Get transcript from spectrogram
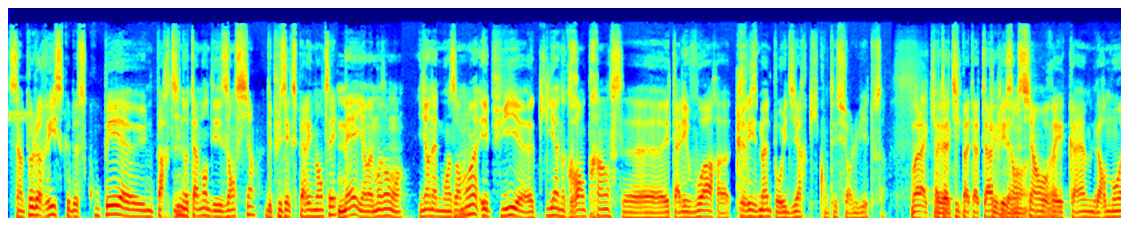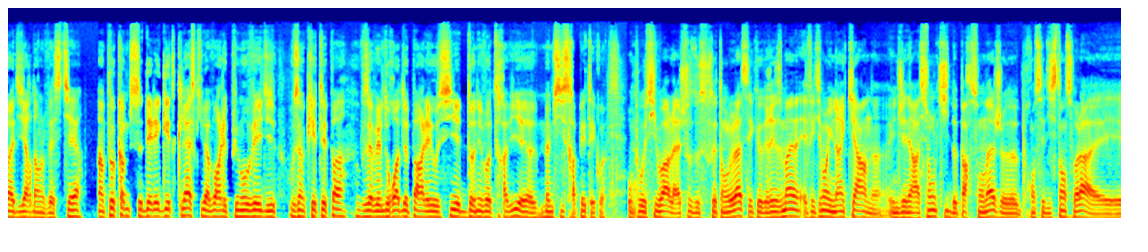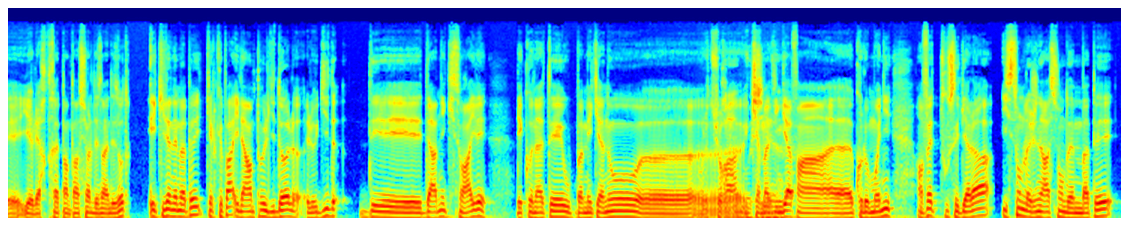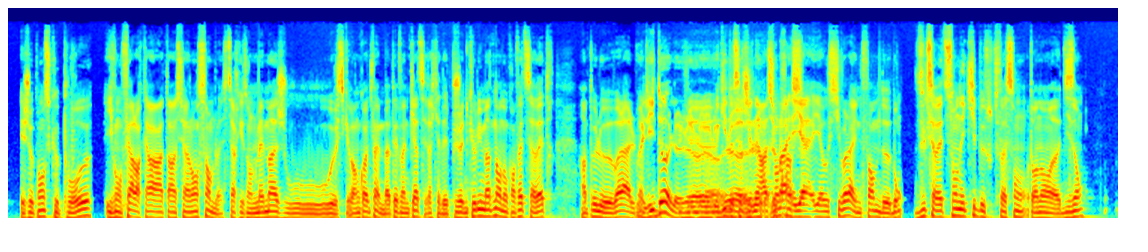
C'est un peu le risque de se couper euh, une partie, mm. notamment des anciens, des plus expérimentés. Mais il y en a de moins en moins. Il y en a de moins en moins. Et puis, euh, Kylian Grand Prince euh, est allé voir Griezmann pour lui dire qu'il comptait sur lui et tout ça. Voilà, que, patati patata, que, les anciens auraient quand même leur mot à dire dans le vestiaire un peu comme ce délégué de classe qui va voir les plus mauvais et dit vous inquiétez pas, vous avez le droit de parler aussi et de donner votre avis, euh, même s'il sera pété quoi. On peut aussi voir la chose de sous cet angle-là, c'est que Griezmann, effectivement, il incarne une génération qui, de par son âge, euh, prend ses distances, voilà, et il y a les retraites internationales des uns et des autres. Et Kylian Mbappé, quelque part, il est un peu l'idole le guide des derniers qui sont arrivés les Konaté ou Pamecano, euh, euh Kamavinga, enfin euh, En fait, tous ces gars-là, ils sont de la génération de Mbappé et je pense que pour eux, ils vont faire leur carrière internationale ensemble. C'est-à-dire qu'ils ont le même âge ou parce qu'encore une fois, Mbappé 24, c'est-à-dire qu'il y a des plus jeunes que lui maintenant. Donc en fait, ça va être un peu le voilà l'idole, le, guide de cette génération-là. Et il y, a aussi voilà une forme de bon, vu que ça va être son équipe de toute façon pendant 10 euh, ans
